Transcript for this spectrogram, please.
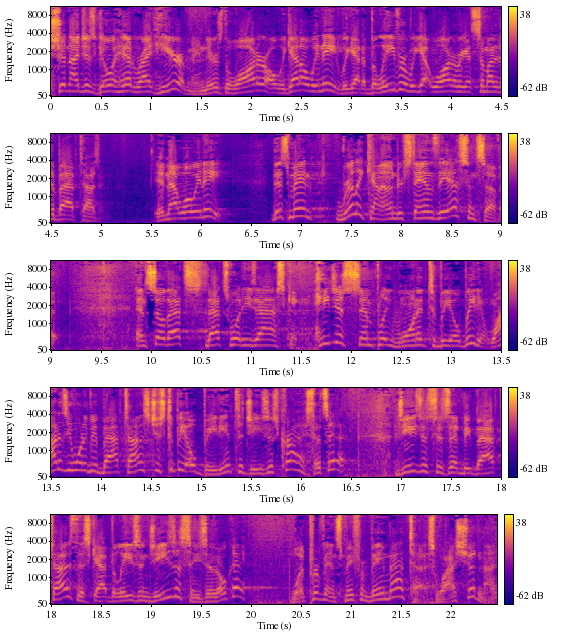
Shouldn't I just go ahead right here? I mean, there's the water. All we got all we need. We got a believer, we got water, we got somebody to baptize him. Isn't that what we need? This man really kind of understands the essence of it. And so that's, that's what he's asking. He just simply wanted to be obedient. Why does he want to be baptized? Just to be obedient to Jesus Christ. That's it. Jesus has said, Be baptized. This guy believes in Jesus. And he said, Okay, what prevents me from being baptized? Why shouldn't I?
